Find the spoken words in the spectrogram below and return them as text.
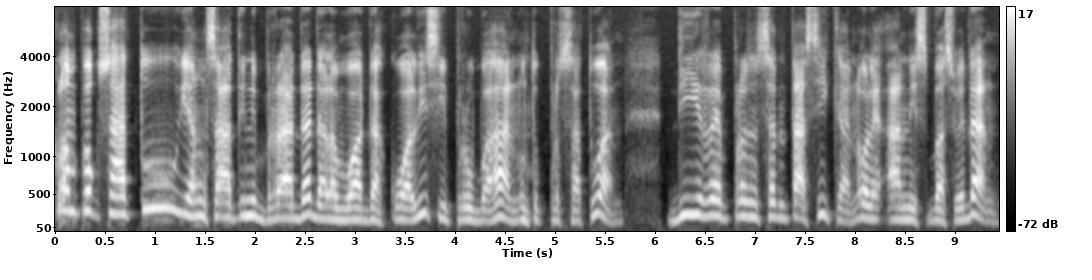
Kelompok satu yang saat ini berada dalam wadah koalisi perubahan untuk persatuan direpresentasikan oleh Anies Baswedan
